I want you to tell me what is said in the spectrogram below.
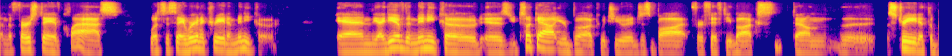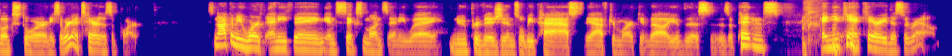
on the first day of class was to say, we're going to create a mini code. And the idea of the mini code is you took out your book, which you had just bought for 50 bucks down the street at the bookstore. And he said, We're going to tear this apart. It's not going to be worth anything in six months anyway. New provisions will be passed. The aftermarket value of this is a pittance, and you can't carry this around.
